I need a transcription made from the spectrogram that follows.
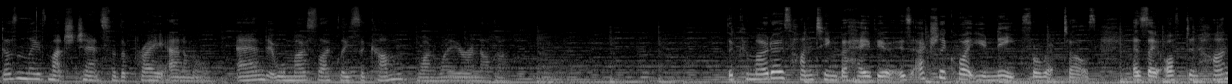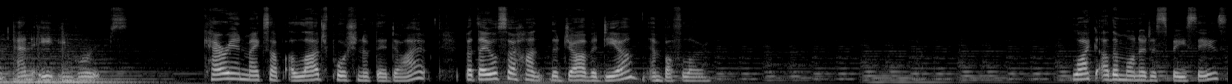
doesn't leave much chance for the prey animal, and it will most likely succumb one way or another. The Komodo's hunting behaviour is actually quite unique for reptiles, as they often hunt and eat in groups. Carrion makes up a large portion of their diet, but they also hunt the Java deer and buffalo. Like other monitor species,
